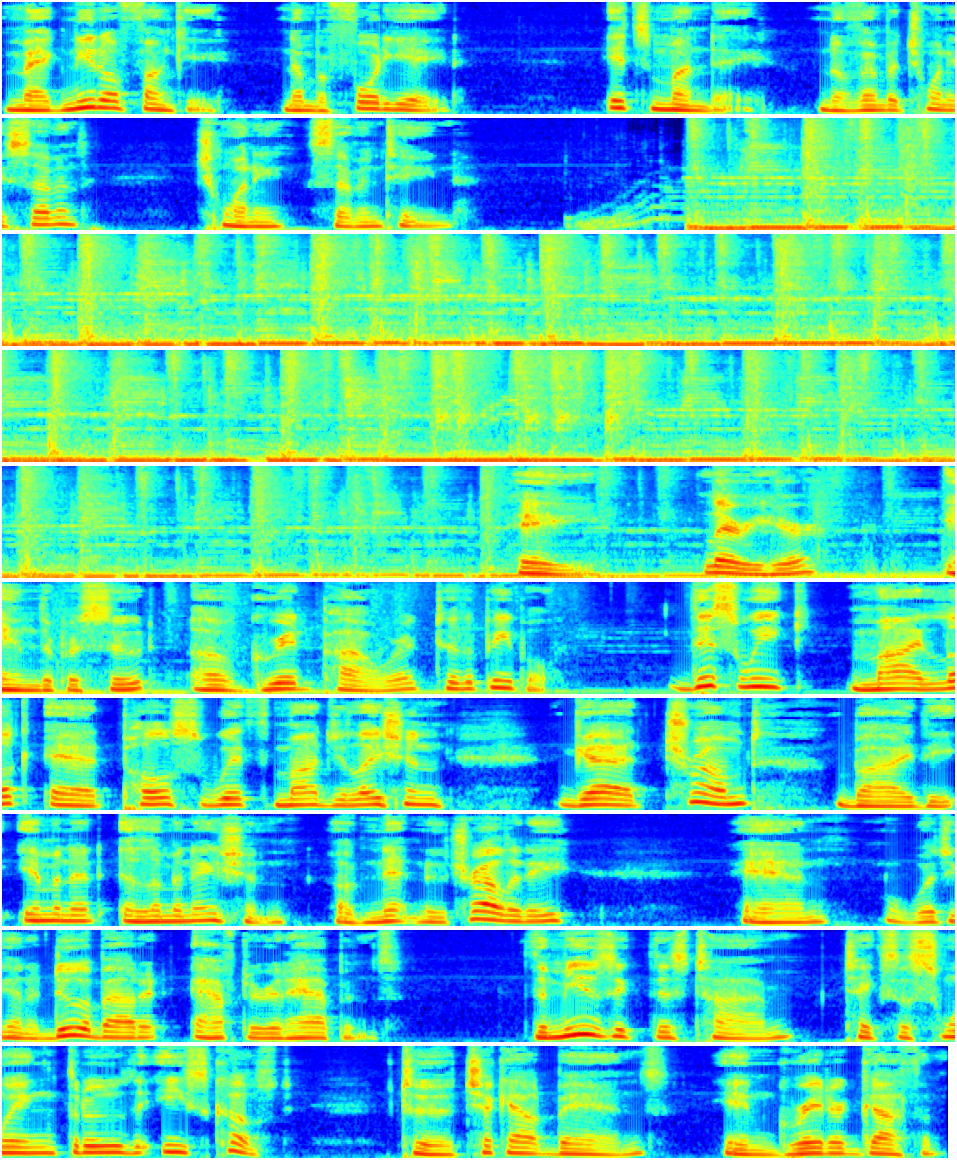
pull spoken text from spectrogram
Magneto Funky, number 48. It's Monday, November 27th, 2017. Hey, Larry here, in the pursuit of grid power to the people. This week, my look at pulse width modulation got trumped by the imminent elimination of net neutrality and what you're going to do about it after it happens. The music this time takes a swing through the East Coast to check out bands in Greater Gotham.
